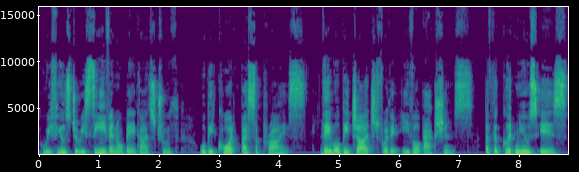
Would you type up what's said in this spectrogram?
who refuse to receive and obey God's truth, will be caught by surprise. They will be judged for their evil actions. But the good news is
